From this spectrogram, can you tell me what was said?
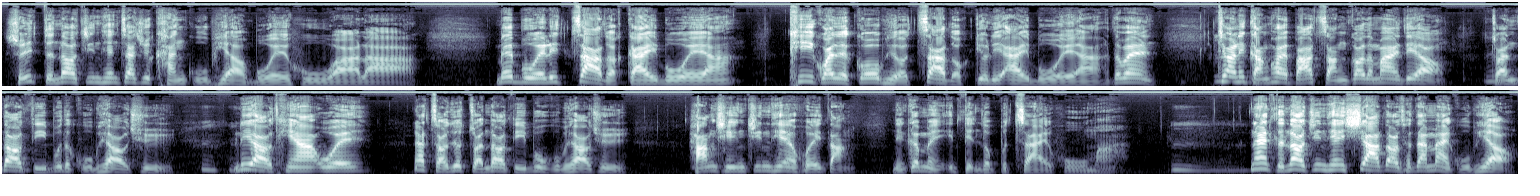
所以等到今天再去砍股票不会呼啊啦，要不会你炸到该买啊，K 管的股票炸到叫你爱卖啊，对不对？叫你赶快把涨高的卖掉，转到底部的股票去，你要听威，那早就转到底部股票去。行情今天的回档，你根本一点都不在乎嘛？嗯，那等到今天下到才在卖股票，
